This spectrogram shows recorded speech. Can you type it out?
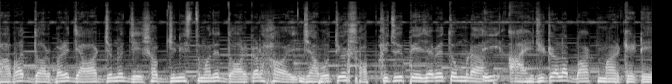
বাবার দরবারে যাওয়ার জন্য যেসব জিনিস তোমাদের দরকার হয়, যাবতীয় সবকিছুই পেয়ে যাবে তোমরা এই আইডিটলা বাগ মার্কেটে।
